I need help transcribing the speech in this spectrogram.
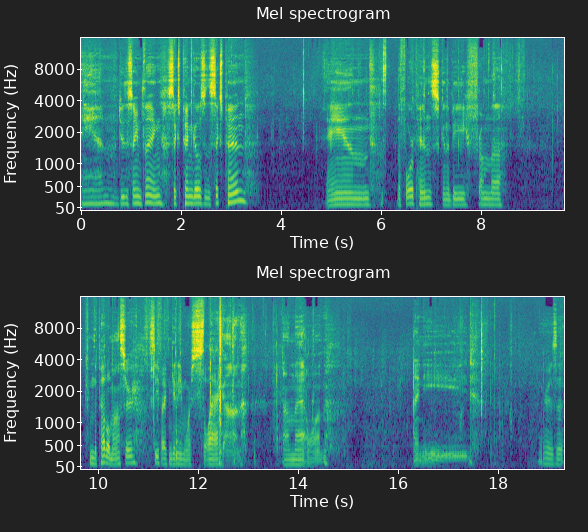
and do the same thing. Six pin goes to the six pin. And the four pin's gonna be from the from the pedal monster. See if I can get any more slack on on that one. I need, where is it?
